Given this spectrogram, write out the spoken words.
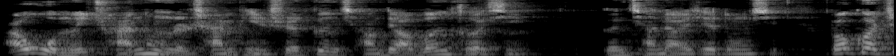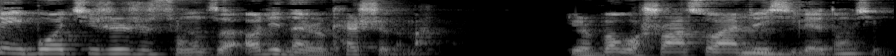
而我们传统的产品是更强调温和性，更强调一些东西，包括这一波其实是从 The Ordinary 开始的嘛，就是包括刷酸这一系列东西，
